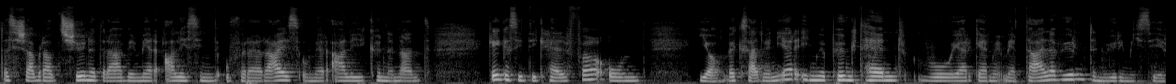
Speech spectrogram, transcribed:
das ist aber auch das Schöne daran, weil wir alle sind auf einer Reise und wir alle können einander gegenseitig helfen und ja, wie gesagt, wenn ihr irgendwie Punkte habt, wo ihr gerne mit mir teilen würdet, dann würde ich mich sehr,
